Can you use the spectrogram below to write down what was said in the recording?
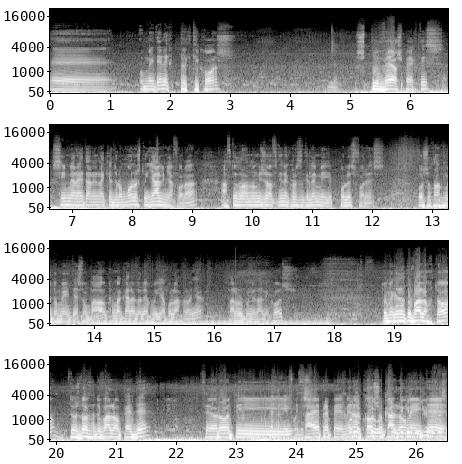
Ε, ο ΜΕΙΤΕ είναι εκπληκτικός. Ναι. Σπουδαίος παίκτης. Σήμερα ήταν ένα κέντρο μόνος του για άλλη μια φορά. Αυτό το νομίζω αυτή είναι κρόστα τη λέμε πολλές φορές. Όσο θα έχουμε το ΜΕΙΤΕ στον ΠΑΟ και μακάρι να τον έχουμε για πολλά χρόνια, παρόλο που είναι δανεικός. Το ΜΕΙΤΕ θα του βάλω 8, το ΣΔΟΦ θα του βάλω 5. Θεωρώ ότι θα έπρεπε με ένα τόσο καλό ΜΕΙΤΕ.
